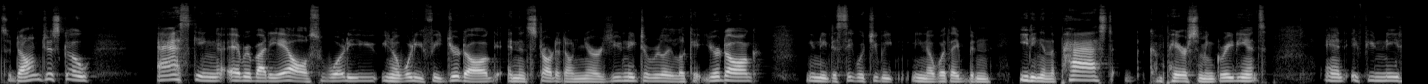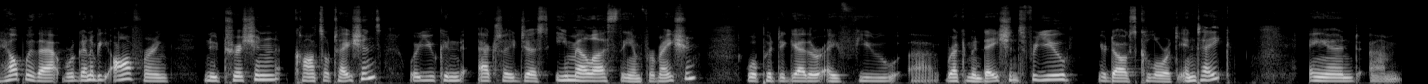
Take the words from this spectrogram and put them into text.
So don't just go asking everybody else, what do you, you know, what do you feed your dog? And then start it on yours. You need to really look at your dog. You need to see what you eat, you know, what they've been eating in the past, compare some ingredients. And if you need help with that, we're going to be offering nutrition consultations where you can actually just email us the information. We'll put together a few uh, recommendations for you, your dog's caloric intake, and um,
